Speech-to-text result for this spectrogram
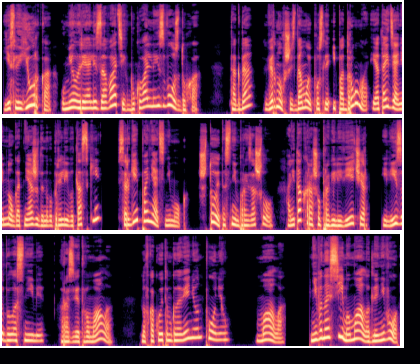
если Юрка умел реализовать их буквально из воздуха? Тогда, вернувшись домой после ипподрома и отойдя немного от неожиданного прилива тоски, Сергей понять не мог, что это с ним произошло. Они так хорошо провели вечер, и Лиза была с ними. Разве этого мало? Но в какое-то мгновение он понял. Мало. Невыносимо мало для него,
